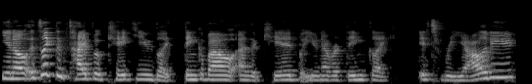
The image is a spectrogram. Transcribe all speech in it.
you know it's like the type of cake you like think about as a kid but you never think like it's reality.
